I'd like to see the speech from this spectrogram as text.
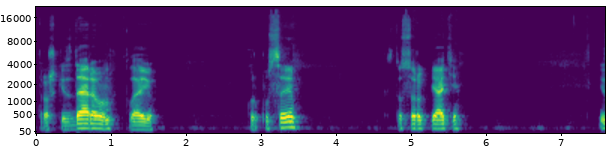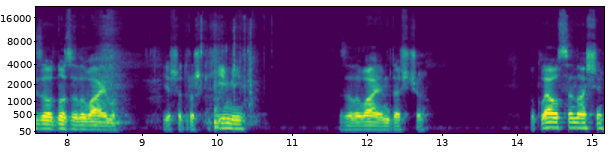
трошки з деревом, клею корпуси 145. І заодно заливаємо. Є ще трошки хімії. Заливаємо дещо нуклеуси наші.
